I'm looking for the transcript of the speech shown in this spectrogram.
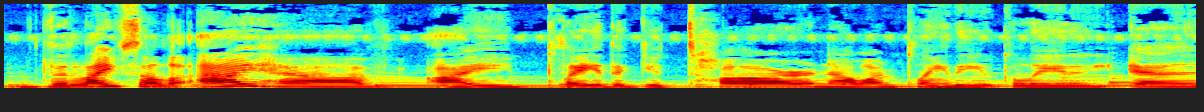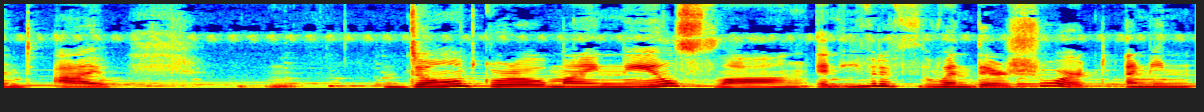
the lifestyle that I have, I play the guitar. Now I'm playing the ukulele, and I don't grow my nails long and even if when they're short i mean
